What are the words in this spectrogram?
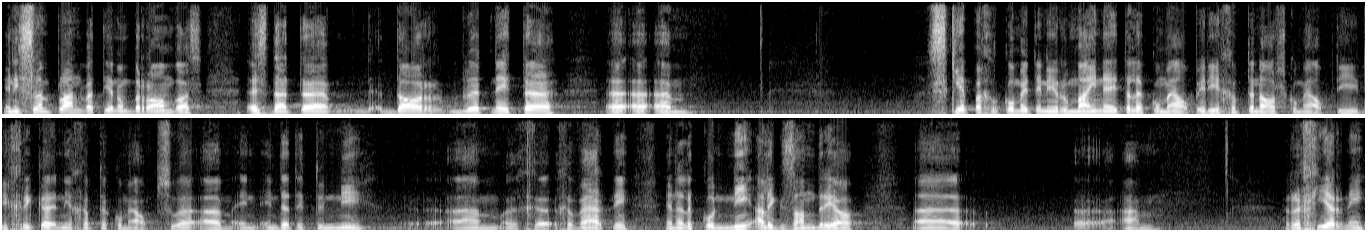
En die slim plan wat teen hom beraam was is dat uh daar bloot net 'n uh, 'n uh, uh, um skepe gekom het en die Romeine het hulle kom help, het die Egiptenaars kom help, die die Grieke in Egipte kom help. So um en en dit het toe nie um ge, gewerk nie en hulle kon nie Alexandria uh uh um regeer nie,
